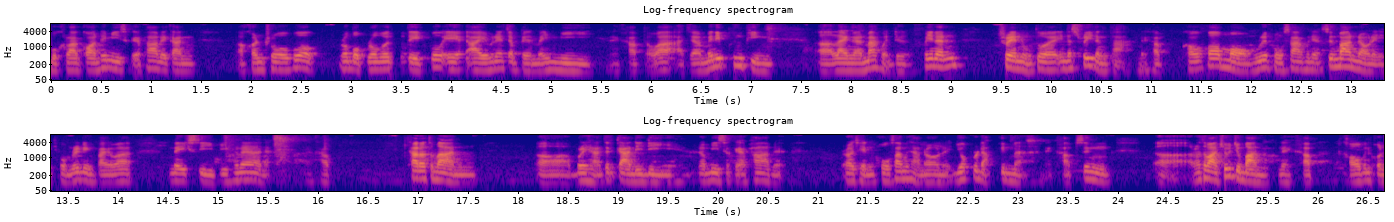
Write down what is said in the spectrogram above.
บุคลากรที่มีศักยภาพในการ control พวกระบบ robotic พวก AI พวกนี้จำเป็นไม่มีนะครับแต่ว่าอาจจะไม่ได้พึ่งพิงแรงงานมากเหมือนเดิม เพราะฉะนั้นเทรนด์ของตัว industry ต่างๆนะครับ เขาก็มองเรื่องโครงสร้างพวกนี้ซึ่งบ้านเราเนี่ยผมได้เรียนไปว่าใน 4 ปีข้างหน้าเนี่ยนะครับ ถ้ารัฐบาลบริหารจัดการดีๆ แล้วมีศักยภาพเนี่ยเราเห็นโครงสร้างพื้นฐานเราเนี่ยยกระดับขึ้นมานะครับ ซึ่งรัฐบาลชุดปัจจุบันนะครับเขาเป็นคน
